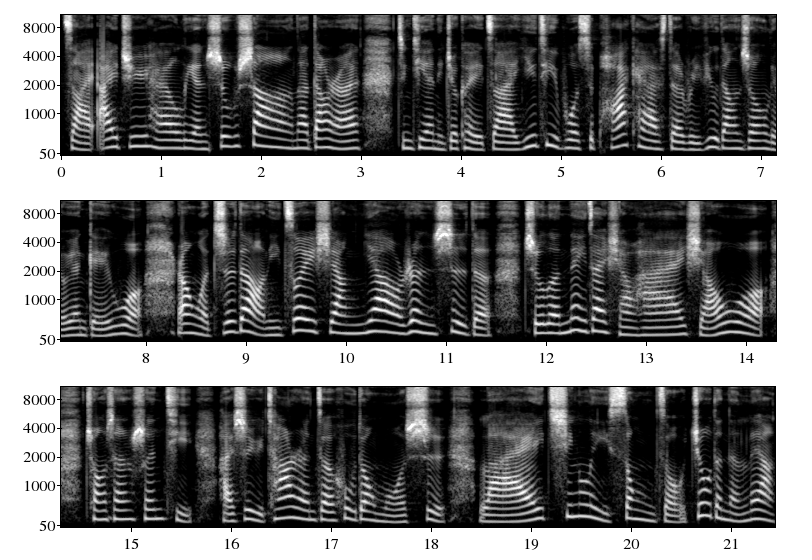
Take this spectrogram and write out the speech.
在 IG 还有脸书上。那当然，今天你就可以在 YouTube 或是 Podcast 的 Review 当中留言给我，让我知道你最想要认识的，除了内在小孩、小我、创伤身体，还是与他人的互动模式，来清理、送走旧的能量，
